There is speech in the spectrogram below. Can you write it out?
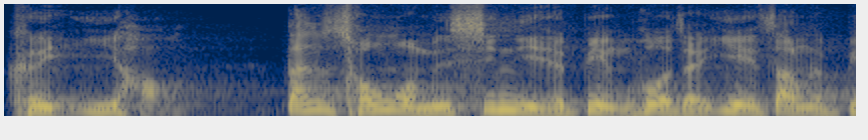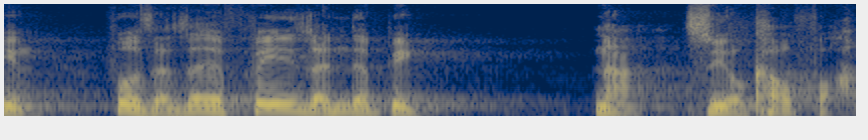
可以医好，但是从我们心理的病或者业障的病，或者这些非人的病，那只有靠法，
